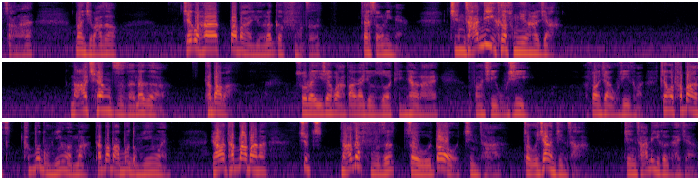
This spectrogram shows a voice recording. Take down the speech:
长得乱七八糟。结果他爸爸有那个斧子在手里面，警察立刻冲进他的家。拿枪指着那个他爸爸，说了一些话，大概就是说停下来，放弃武器，放下武器什么？结果他爸他不懂英文嘛，他爸爸不懂英文，然后他爸爸呢就拿着斧子走到警察，走向警察，警察立刻开枪，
